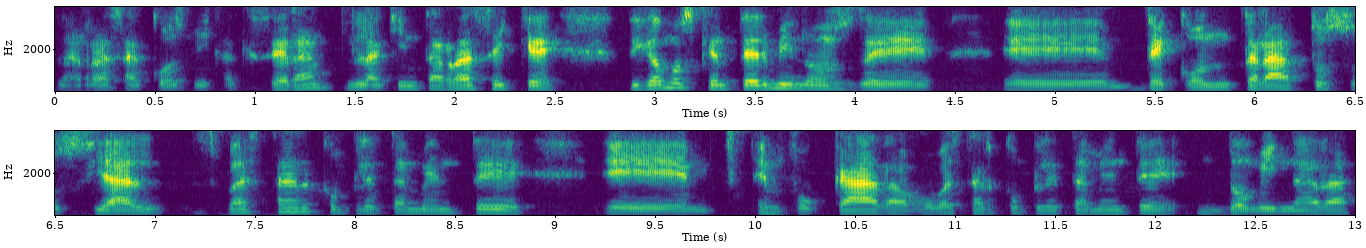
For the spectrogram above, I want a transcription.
la raza cósmica, que será la quinta raza y que digamos que en términos de, eh, de contrato social va a estar completamente eh, enfocada o va a estar completamente dominada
